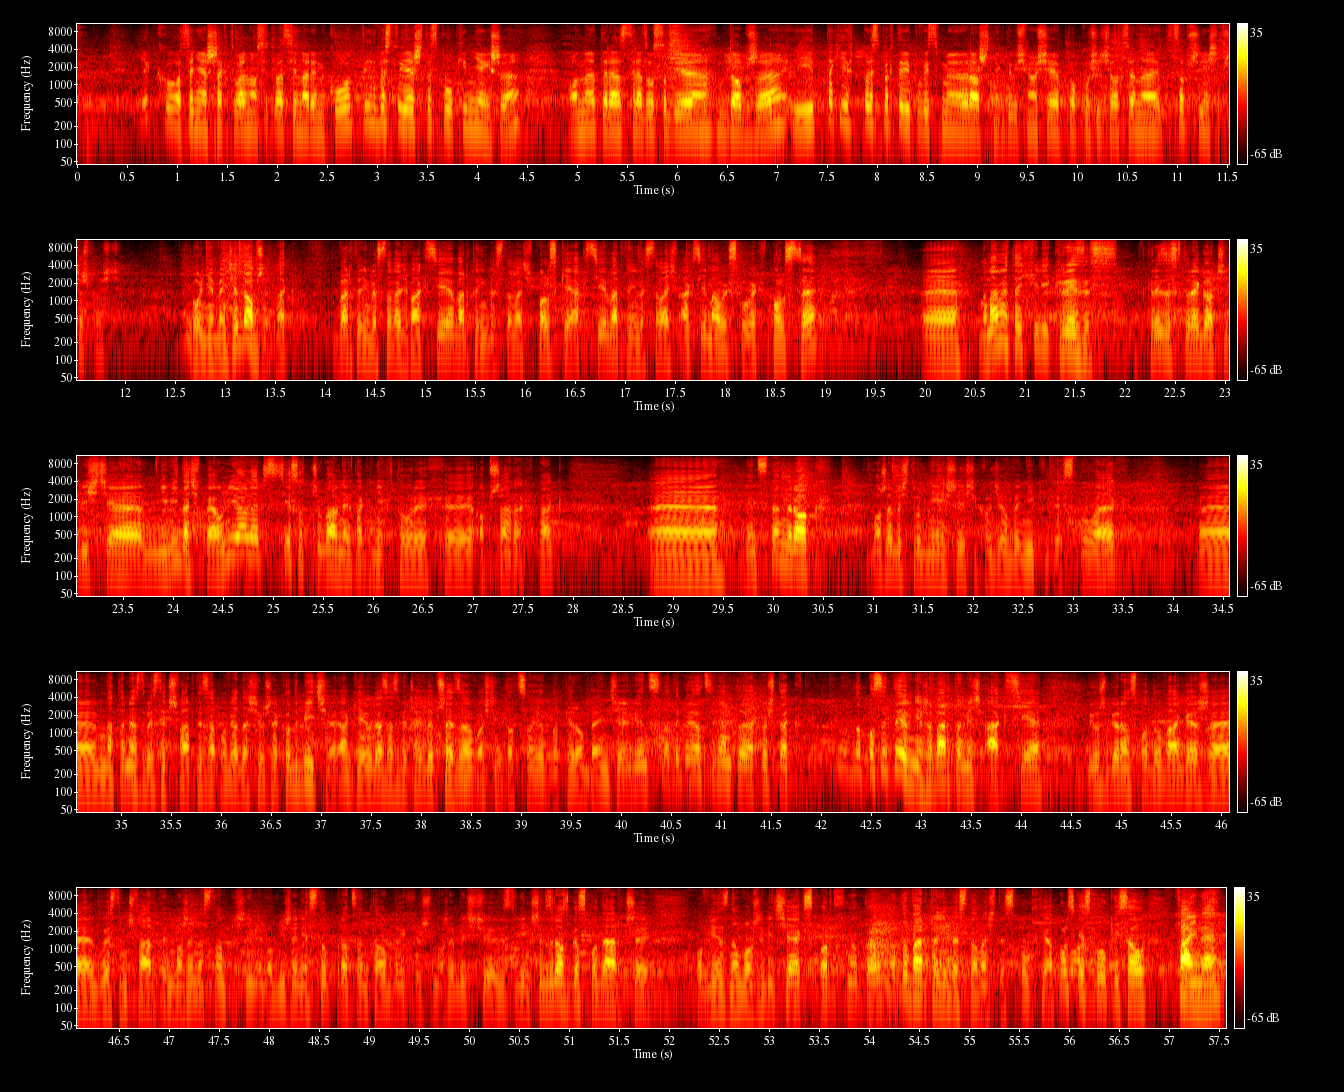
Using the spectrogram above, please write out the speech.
Jak oceniasz aktualną sytuację na rynku? Ty inwestujesz w te spółki mniejsze. One teraz radzą sobie dobrze i w takiej perspektywie powiedzmy rocznej, gdybyś miał się pokusić o ocenę, co przyniesie przyszłość? ogólnie będzie dobrze, tak? Warto inwestować w akcje, warto inwestować w polskie akcje, warto inwestować w akcje małych spółek w Polsce. E, No mamy w tej chwili kryzys. Kryzys, którego oczywiście nie widać w pełni, ale jest odczuwalny tak w niektórych e, obszarach, tak? E, Więc ten rok może być trudniejszy, jeśli chodzi o wyniki tych spółek. E, Natomiast 24 zapowiada się już jak odbicie, a giełda zazwyczaj wyprzedza właśnie to, co dopiero będzie, więc dlatego ja oceniam to jakoś tak no, no pozytywnie, że warto mieć akcje, już biorąc pod uwagę, że w 24 może nastąpić, nie wiem, obniżenie stóp procentowych, już może być większy wzrost gospodarczy, powinien znowu ożywić się eksport, no to, no to warto inwestować w te spółki. A polskie spółki są fajne,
